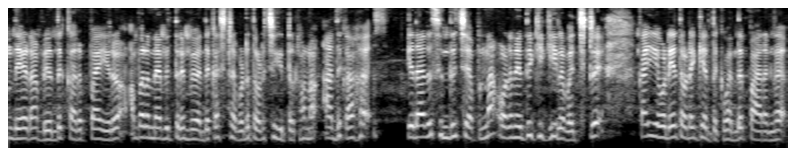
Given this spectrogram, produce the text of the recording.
அந்த இடம் அப்படி வந்து கருப்பாயிரும். அப்புறம் நெல் திரும்பி வந்து கஷ்டப்பட்டு தொடச்சிக்கிட்டு இருக்கணும். அதுக்காக ஏதாவது சிந்திச்சு அப்படின்னா உடனே தூக்கி கீழே வச்சுட்டு கையோடையே துடைக்கிறதுக்கு வந்து பாருங்கள்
